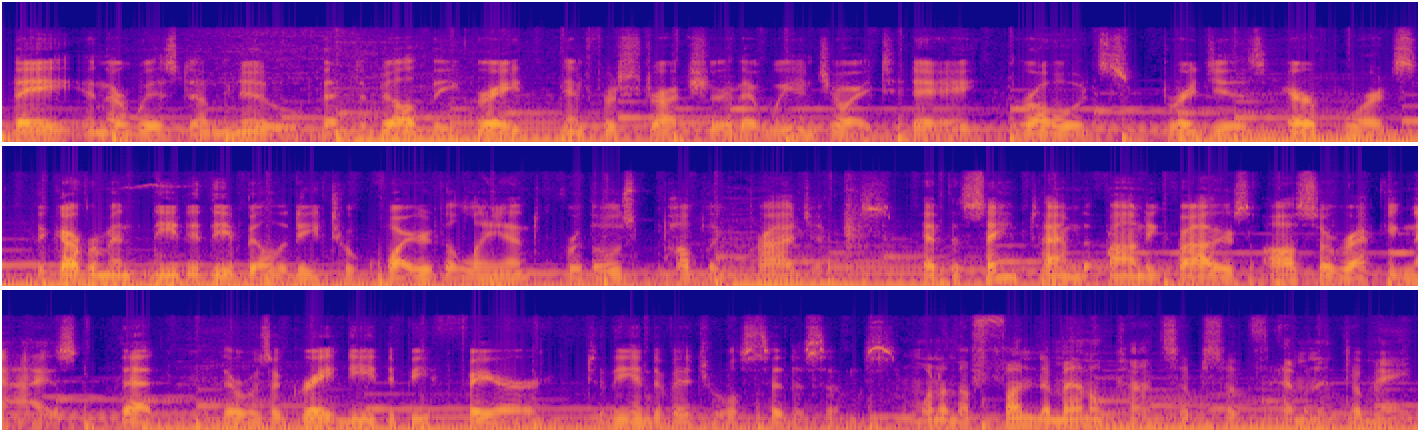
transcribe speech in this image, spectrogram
they, in their wisdom, knew that to build the great infrastructure that we enjoy today roads, bridges, airports the government needed the ability to acquire the land for those public projects. At the same time, the founding fathers also recognized that there was a great need to be fair to the individual citizens. One of the fundamental concepts of eminent domain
